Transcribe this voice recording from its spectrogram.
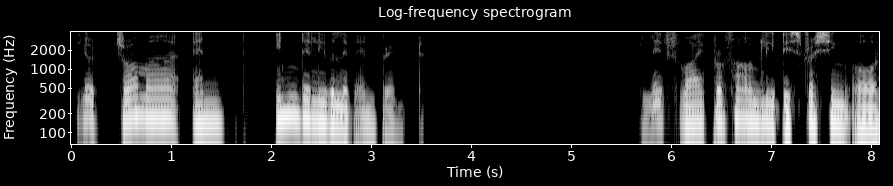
You know, trauma an indelible imprint left by profoundly distressing or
